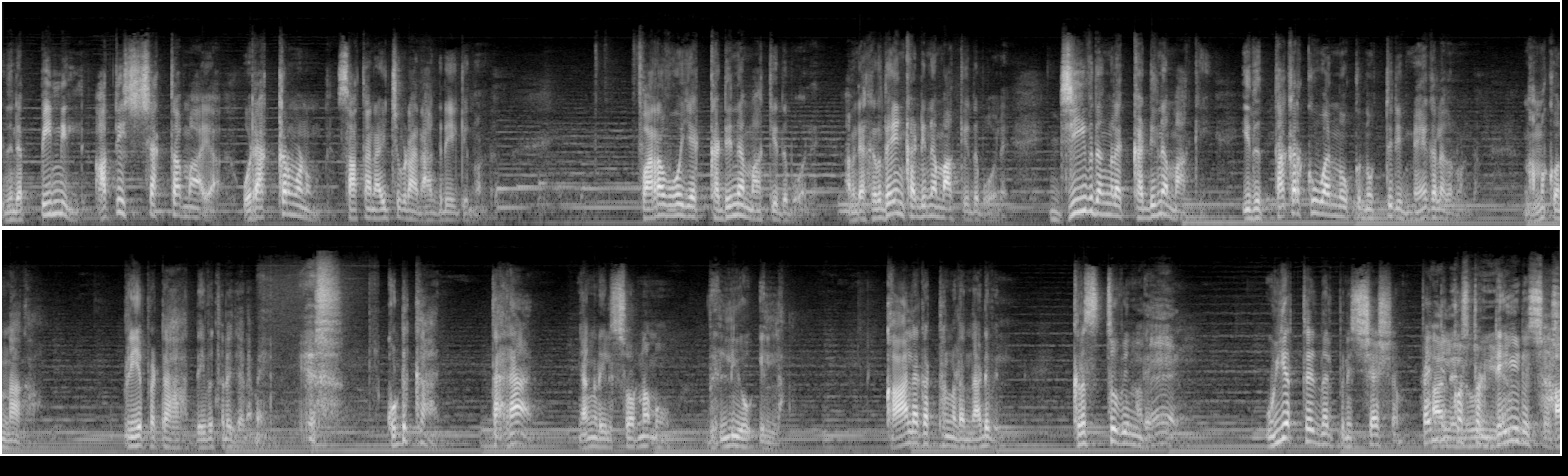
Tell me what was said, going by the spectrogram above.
ഇതിന്റെ പിന്നിൽ അതിശക്തമായ ഒരു ആക്രമണം സാത്താൻ അഴിച്ചുവിടാൻ ആഗ്രഹിക്കുന്നുണ്ട്. ഫറവോയെ കഠിനമാക്കിയതുപോലെ അവന്റെ ഹൃദയം കഠിനമാക്കിയതുപോലെ ജീവിതങ്ങളെ കഠിനമാക്കി ഇത് തകർക്കുവാൻ നോക്കുന്ന ഒത്തിരി മേഖലകളുണ്ട്. നമുക്കൊന്നാകാം. പ്രിയപ്പെട്ട ദൈവത്തിന്റെ ജനമേ യെസ് കൊടുക്കാൻ തരാൻ ഞങ്ങളിൽ സ്വർണമോ വെള്ളിയോ ഇല്ല. കാലഘട്ടങ്ങളുടെ നടുവിൽ ക്രിസ്തുവിന്റെ ഉയർത്തെഴുന്നേൽപ്പിന് ശേഷം പെന്തക്കോസ്റ്റൽ ഡേയുടെ ശേഷം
